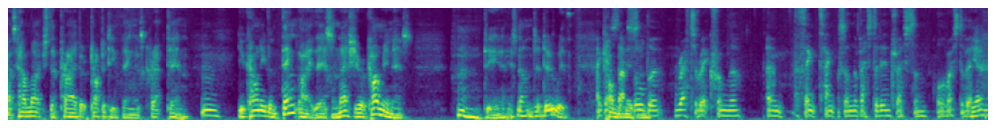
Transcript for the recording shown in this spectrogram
That's how much the private property thing has crept in. Mm. You can't even think like this unless you're a communist. Hmm, dear, it's nothing to do with. I guess that's all the rhetoric from the um, the think tanks and the vested interests and all the rest of it. Yeah.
